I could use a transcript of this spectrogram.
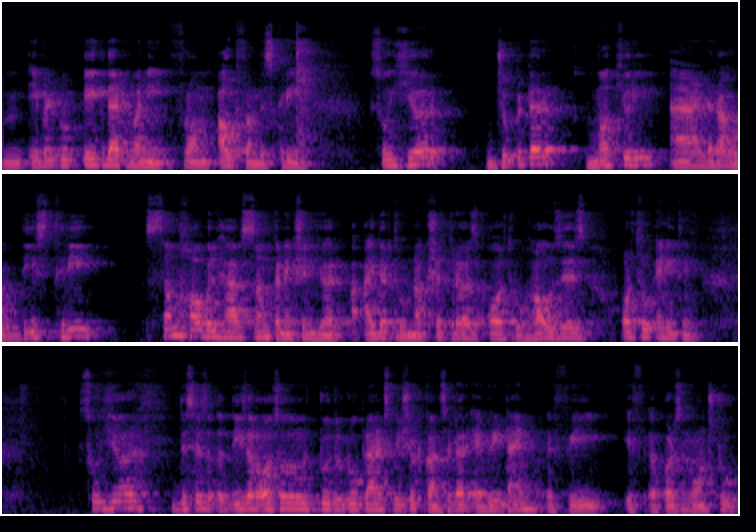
um, able to take that money from out from the screen. So here jupiter mercury and rahu these three somehow will have some connection here either through nakshatras or through houses or through anything. So here this is these are also to the two planets we should consider every time if we if a person wants to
